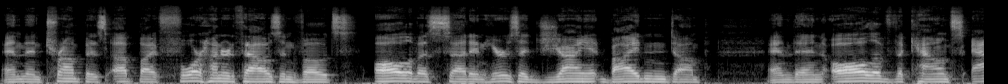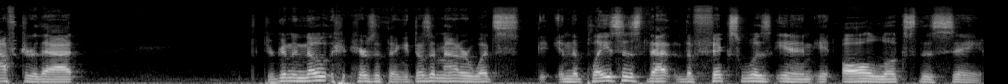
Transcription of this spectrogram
And then Trump is up by 400,000 votes. All of a sudden, here's a giant Biden dump. And then all of the counts after that, you're going to know. Here's the thing it doesn't matter what's in the places that the fix was in, it all looks the same.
